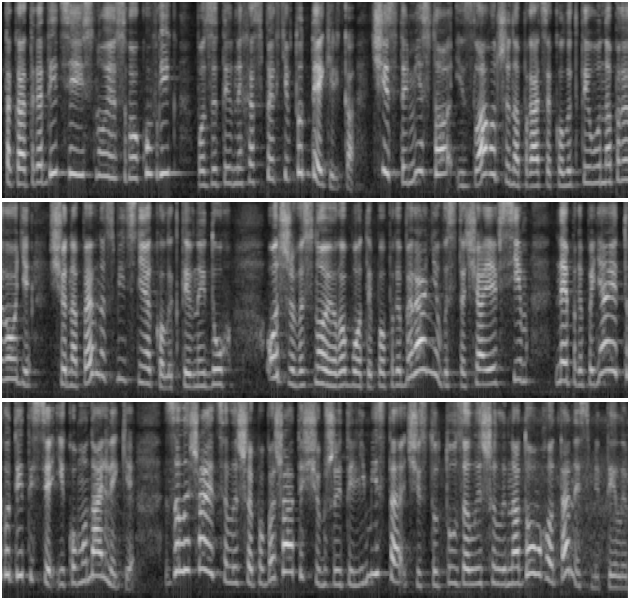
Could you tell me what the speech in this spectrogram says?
Така традиція існує з року в рік. Позитивних аспектів тут декілька: чисте місто і злагоджена праця колективу на природі, що напевно зміцнює колективний дух. Отже, весною роботи по прибиранню вистачає всім. Не припиняють трудитися і комунальники. Залишається лише побажати, щоб жителі міста чистоту залишили надовго та не смітили засвітили.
